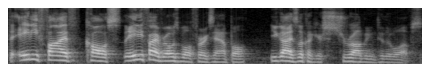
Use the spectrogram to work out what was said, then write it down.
the '85 calls, the '85 Rose Bowl, for example, you guys look like you're struggling through the whoops.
